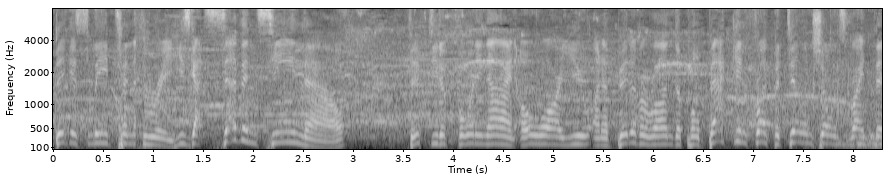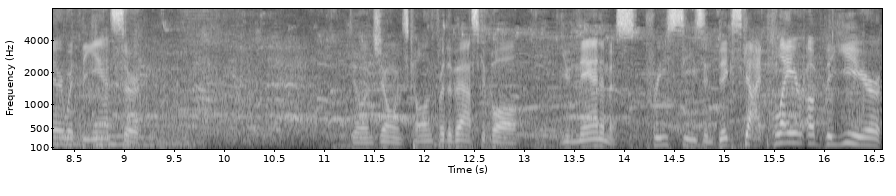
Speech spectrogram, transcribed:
Biggest lead to three. He's got 17 now. 50 to 49. ORU on a bit of a run to pull back in front, but Dillon Jones right there with the answer. Dillon Jones calling for the basketball. Unanimous preseason Big Sky Player of the Year.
